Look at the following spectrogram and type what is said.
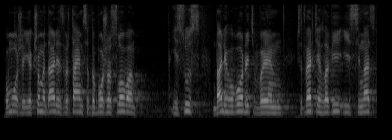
поможе. І якщо ми далі звертаємося до Божого Слова, Ісус далі говорить в 4 главі із 17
